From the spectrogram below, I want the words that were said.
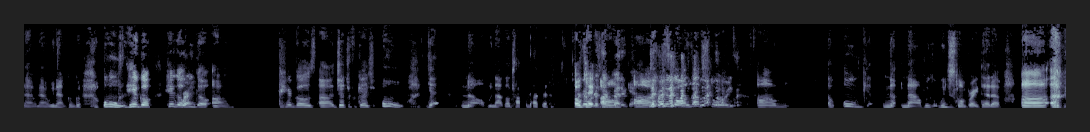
no, no, we're not gonna go. Ooh, here go, here go, we go. Um, here goes uh gentrification. Ooh, yeah, no, we're not gonna talk about that. Okay, um, about it again. uh, here go a love story. Um, oh, ooh, no, no, we we just gonna break that up. Uh,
